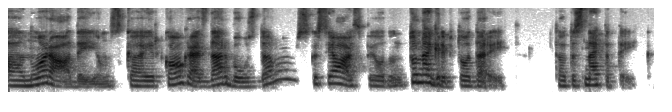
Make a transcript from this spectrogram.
norādījums, ka ir konkrēts darba uzdevums, kas jāizpild, un tu negribi to darīt. Tev tas nepatīk.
